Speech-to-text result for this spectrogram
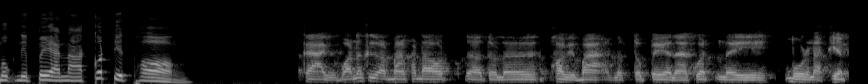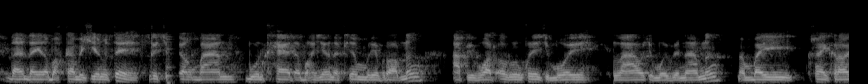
មុខនាពេលអនាគតទៀតផងការវិវត្តហ្នឹងគឺអត់បានផ្ដោតទៅលើផលវិបាកទៅពេលអនាគតនៃបូរណភាពដែនដីរបស់កម្ពុជានោះទេគឺចង់បាន4ខេត្តរបស់យើងដែលខ្ញុំរៀបរាប់ហ្នឹង អភិវឌ្ឍរួមគ្នាជាមួយឡាវជាមួយវៀតណាមហ្នឹងដើម្បីថ្ងៃក្រោយ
